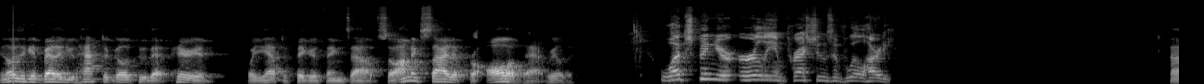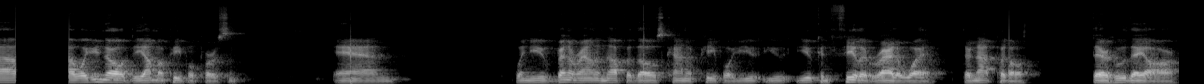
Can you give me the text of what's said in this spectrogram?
in order to get better you have to go through that period where you have to figure things out. So I'm excited for all of that, really. What's been your early impressions of Will Hardy? Uh, well, you know, the I'm a people person, and when you've been around enough of those kind of people, you you you can feel it right away. They're not put off; they're who they are.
